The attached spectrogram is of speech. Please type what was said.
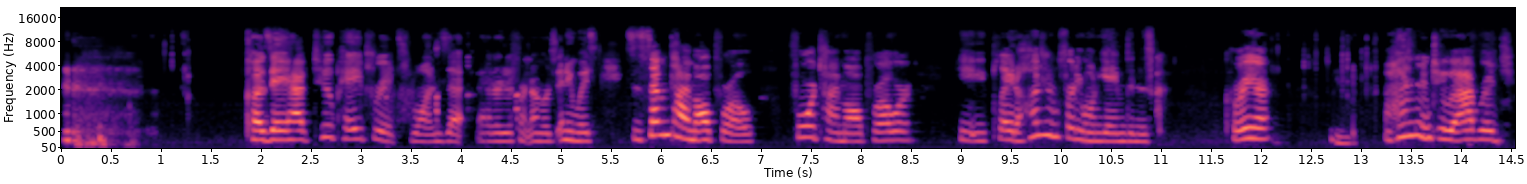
Because they have two Patriots ones that, that are different numbers. Anyways, he's a seven time All Pro, four time All Proer. He played 131 games in his career, 102 average,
